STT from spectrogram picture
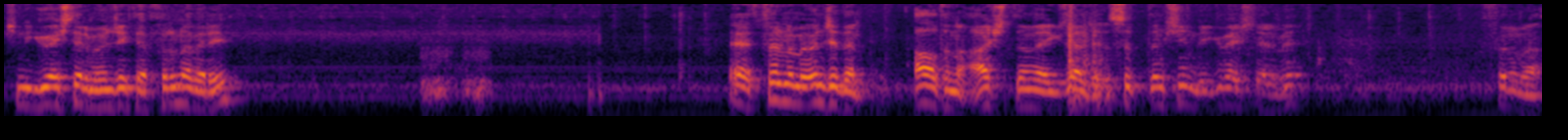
Şimdi güveçlerimi öncelikle fırına vereyim. Evet fırınımı önceden altını açtım ve güzelce ısıttım. Şimdi güveçlerimi fırına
